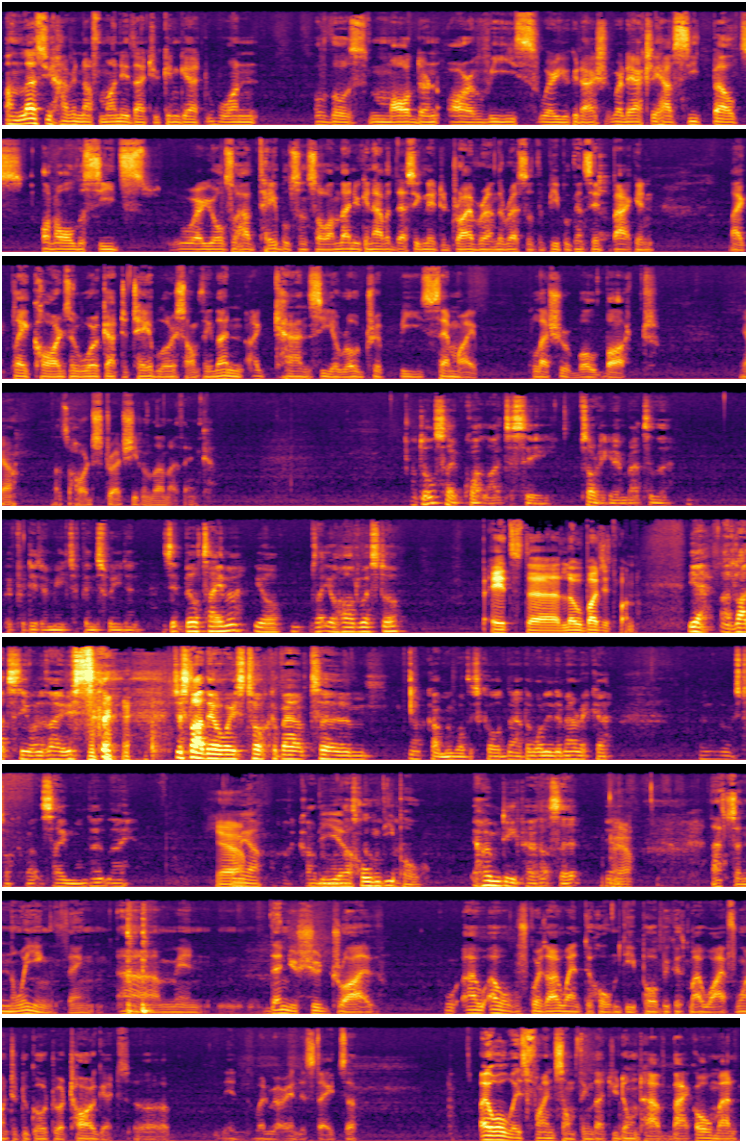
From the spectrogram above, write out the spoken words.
unless you have enough money that you can get one of those modern RVs where you could actually where they actually have seat belts on all the seats where you also have tables and so on then you can have a designated driver and the rest of the people can sit back and like play cards or work at the table or something then I can see a road trip be semi pleasurable but yeah that's a hard stretch even then I think I'd also quite like to see sorry going back to the if we did a meetup in Sweden. Is it Biltema? Your is that your hardware store? It's the low budget one. Yeah, I'd like to see one of those. Just like they always talk about. Um, I can't remember what it's called now. The one in America. They always talk about the same one, don't they? Yeah. oh yeah I can't the uh, Home called Depot now. Home Depot. That's it. yeah. Yeah. that's annoying thing. Uh, I mean, then you should drive. I, I, of course, I went to Home Depot because my wife wanted to go to a Target uh, in, when we were in the States. Uh, I always find something that you don't have back home, and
